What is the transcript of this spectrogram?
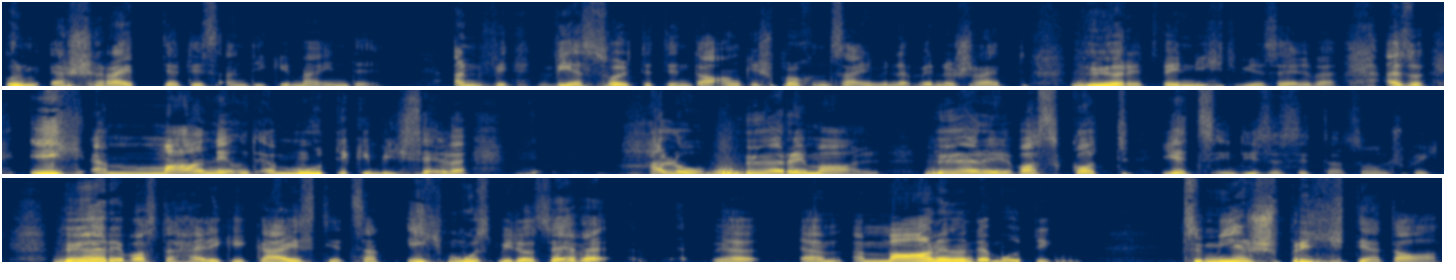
Und er schreibt ja das an die Gemeinde. An we wer sollte denn da angesprochen sein, wenn er, wenn er schreibt, höret, wenn nicht wir selber? Also ich ermahne und ermutige mich selber, hallo, höre mal, höre, was Gott jetzt in dieser Situation spricht. Höre, was der Heilige Geist jetzt sagt. Ich muss mich da selber äh, äh, ermahnen und ermutigen. Zu mir spricht der da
